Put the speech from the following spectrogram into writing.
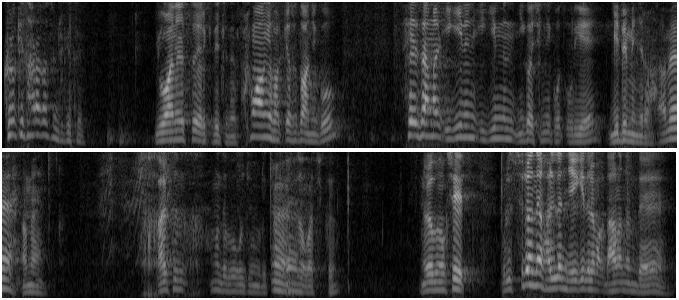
그렇게 살아갔으면 좋겠어요. 요한일서에 이렇게 돼 있잖아요. 상황이 바뀌어서도 아니고 세상을 이기는 이기는 이것이니 곧 우리의 믿음이니라. 아멘. 아멘. 말씀 한번더 보고 좀 우리 네. 기도하고 마칠까요? 여러분 혹시 우리 수련회 관련 얘기들을 막 나눴는데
